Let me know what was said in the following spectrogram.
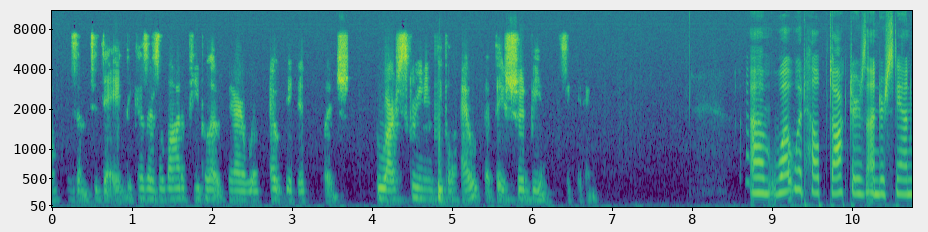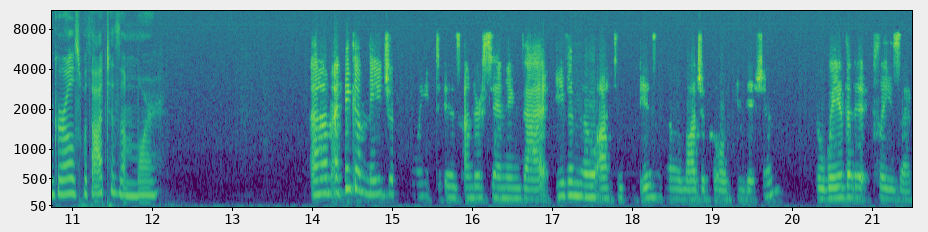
autism today. Because there's a lot of people out there with outdated knowledge who are screening people out that they should be investigating. Um, what would help doctors understand girls with autism more? Um, I think a major point is understanding that even though autism is a neurological condition, the way that it plays out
